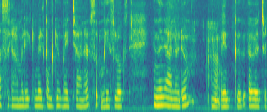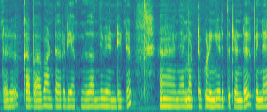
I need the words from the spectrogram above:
അസ്സാം വലൈക്കും welcome to my channel Surmi's looks ഇന്ന് ഞാനൊരു എഗ്ഗ് വെച്ചിട്ടൊരു കബാബാണ് റെഡിയാക്കുന്നത്. അതിന് വേണ്ടിയിട്ട് ഞാൻ മുട്ട പുഴുങ്ങി എടുത്തിട്ടുണ്ട് പിന്നെ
